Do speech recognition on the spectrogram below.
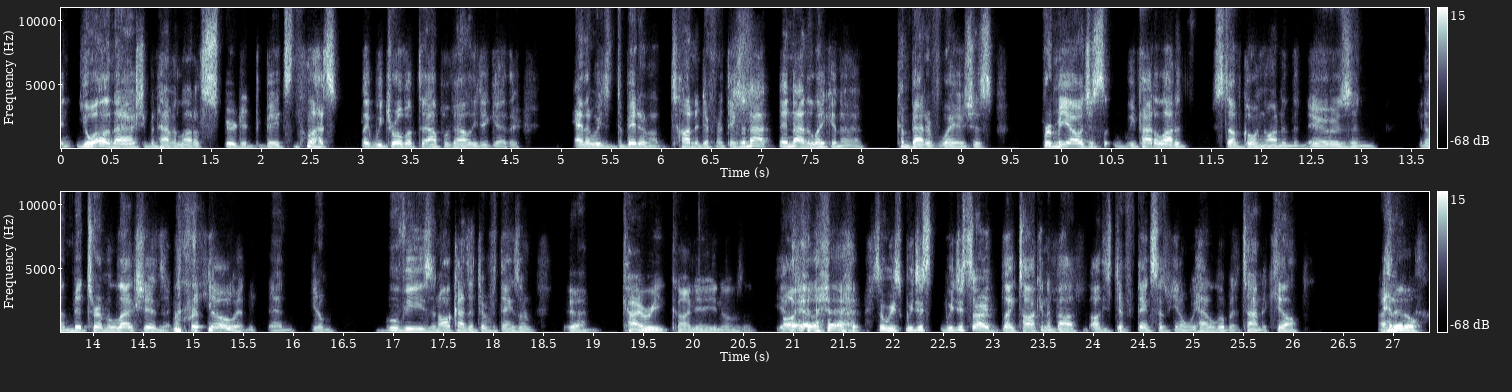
and Yoel and I actually been having a lot of spirited debates in the last. Like we drove up to Apple Valley together, and then we just debated on a ton of different things, and not and not like in a combative way. It's just for me, I was just we've had a lot of stuff going on in the news, and you know, midterm elections and crypto, and and you know, movies and all kinds of different things. And Kyrie, Kanye, you know what I'm saying? Oh, yeah. Oh, yeah. So we we just we just started like talking about all these different things because you know we had a little bit of time to kill. A little.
